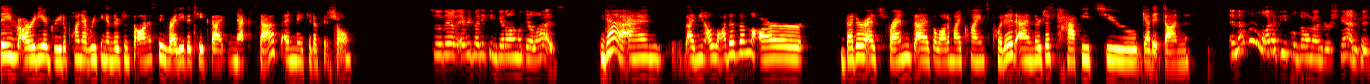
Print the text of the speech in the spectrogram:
they've already agreed upon everything and they're just honestly ready to take that next step and make it official. So that everybody can get on with their lives. Yeah. And I mean, a lot of them are better as friends as a lot of my clients put it and they're just happy to get it done. And that's what a lot of people don't understand because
